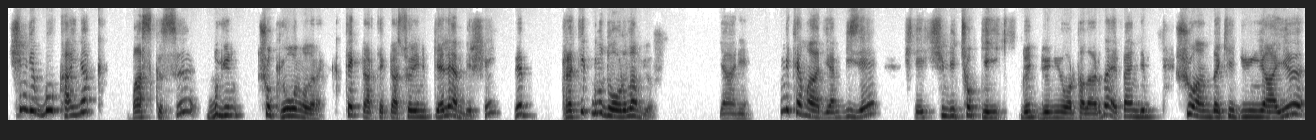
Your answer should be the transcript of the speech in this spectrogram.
Şimdi bu kaynak baskısı bugün çok yoğun olarak tekrar tekrar söylenip gelen bir şey ve pratik bunu doğrulamıyor. Yani mütemadiyen bize işte şimdi çok geyik dönüyor ortalarda. Efendim şu andaki dünyayı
